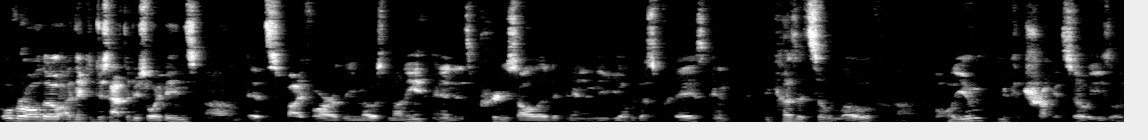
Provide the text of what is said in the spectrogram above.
Overall, though, I think you just have to do soybeans. Um, it's by far the most money, and it's pretty solid in the yield adjusted per days. And because it's so low um, volume, you can truck it so easily.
